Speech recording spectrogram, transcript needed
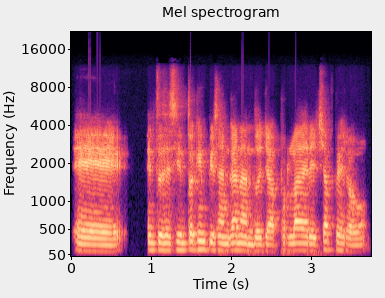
Eh, entonces siento que empiezan ganando ya por la derecha, pero,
